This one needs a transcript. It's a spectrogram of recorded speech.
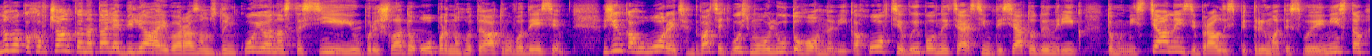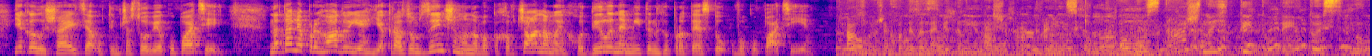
Новокоховчанка Наталя Біляєва разом з донькою Анастасією прийшла до оперного театру в Одесі. Жінка говорить, 28 лютого новій Каховці виповниться 71 рік. Тому містяни зібрались підтримати своє місто, яке лишається у тимчасовій окупації. Наталя пригадує, як разом з іншими новокоховчанами ходили на мітинги протесту в окупації. Там ми вже ходили на мітинги наші проукраїнські. Було страшно йти туди, тобто ну,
